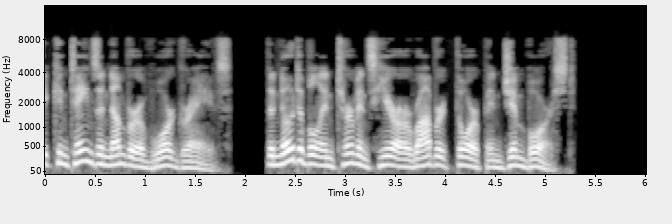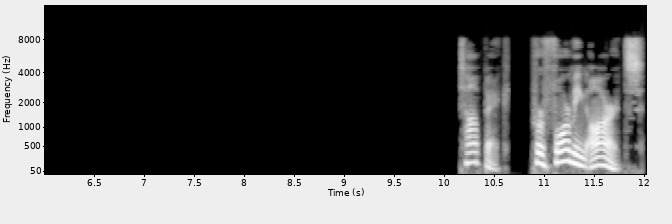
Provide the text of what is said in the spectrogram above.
It contains a number of war graves. The notable interments here are Robert Thorpe and Jim Borst. Performing arts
